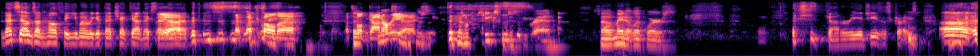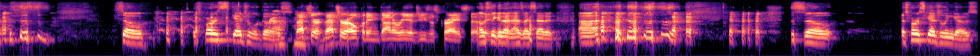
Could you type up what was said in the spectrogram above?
That sounds unhealthy. You might want to get that checked out next time Yeah. that happens. That- that's called uh that's But- called gonorrhea because- because my cheeks would just be red. So it made it look worse. Gonorrhea, Jesus Christ. Uh, so, as far as schedule goes, That's your that's your opening, gonorrhea, Jesus Christ. I was thinking that as I said it. Uh, so, as far as scheduling goes,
